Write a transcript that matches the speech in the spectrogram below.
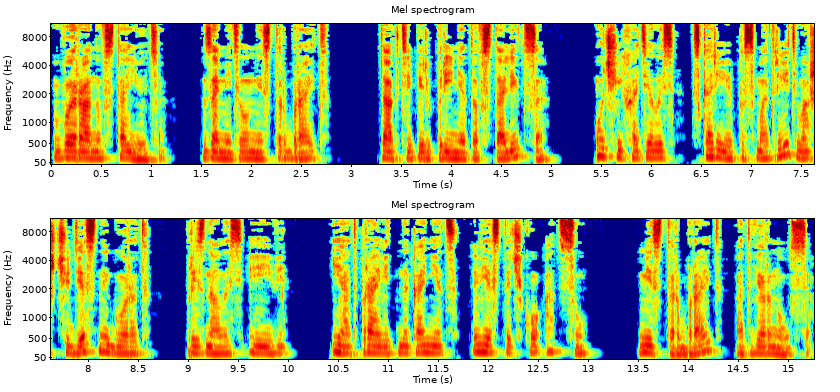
«Вы рано встаете», — заметил мистер Брайт. «Так теперь принято в столице?» «Очень хотелось скорее посмотреть ваш чудесный город», — призналась Эйви, «и отправить, наконец, весточку отцу». Мистер Брайт отвернулся.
